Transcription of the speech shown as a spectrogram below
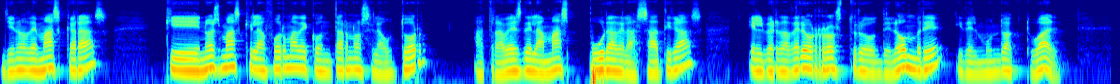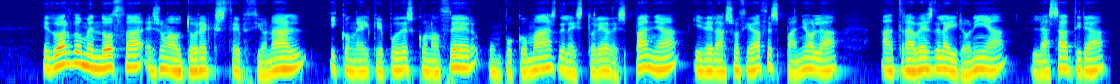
lleno de máscaras, que no es más que la forma de contarnos el autor, a través de la más pura de las sátiras, el verdadero rostro del hombre y del mundo actual. Eduardo Mendoza es un autor excepcional y con el que puedes conocer un poco más de la historia de España y de la sociedad española a través de la ironía, la sátira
